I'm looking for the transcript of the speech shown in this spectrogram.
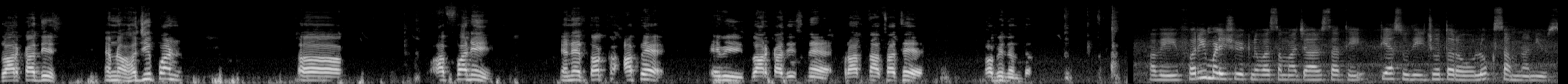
દ્વારકાધીશ, એમને હજી પણ આપવાની એને તક આપે એવી દ્વારકાધીશને પ્રાર્થના સાથે અભિનંદન. હવે ફરી મળીશું એક નવા સમાચાર સાથે. ત્યાં સુધી જોતા રહો લોકસામના ન્યૂઝ.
